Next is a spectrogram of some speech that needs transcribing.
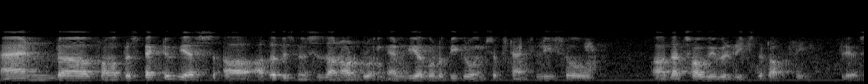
And uh, from a perspective, yes, uh, other businesses are not growing and we are going to be growing substantially. So uh, that's how we will reach the top three players.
